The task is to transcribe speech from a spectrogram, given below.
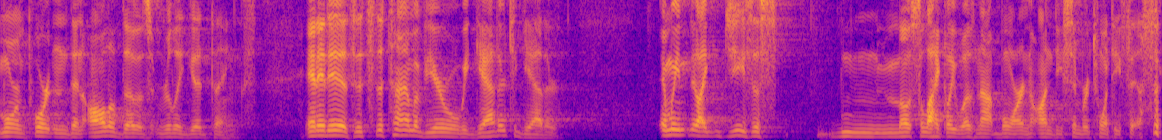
more important than all of those really good things. And it is, it's the time of year where we gather together. And we, like Jesus most likely was not born on December 25th.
